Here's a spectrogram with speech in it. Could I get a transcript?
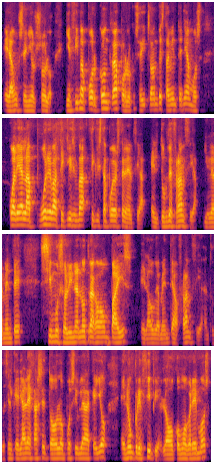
era un señor solo. Y encima, por contra, por lo que os he dicho antes, también teníamos cuál era la prueba ciclista, ciclista por excelencia, el Tour de Francia. Y obviamente, si Mussolini no tragaba un país, era obviamente a Francia. Entonces él quería alejarse todo lo posible de aquello en un principio. Luego, como veremos,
